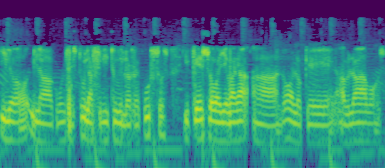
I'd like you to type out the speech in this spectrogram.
y, lo, y la, como dices tú, la finitud de los recursos y que eso va a llevar a, ¿no? a lo que hablábamos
